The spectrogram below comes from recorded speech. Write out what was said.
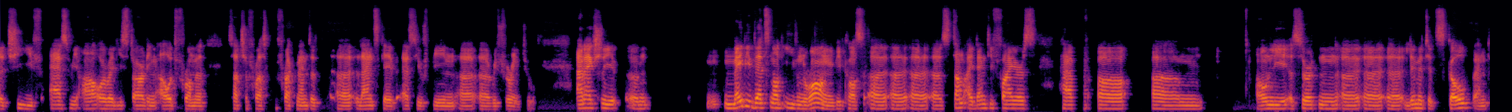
achieve as we are already starting out from a such a fragmented uh, landscape as you've been uh, uh, referring to. And actually, um, maybe that's not even wrong because uh, uh, uh, some identifiers have um, only a certain limited scope and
